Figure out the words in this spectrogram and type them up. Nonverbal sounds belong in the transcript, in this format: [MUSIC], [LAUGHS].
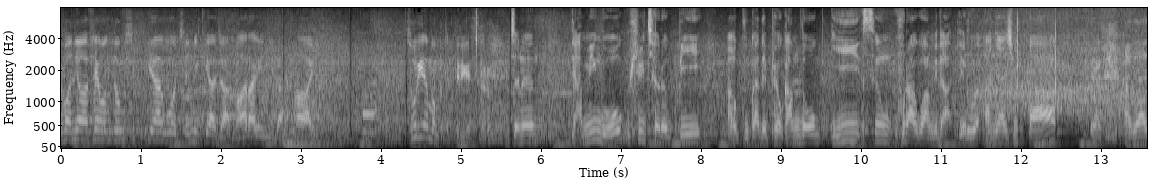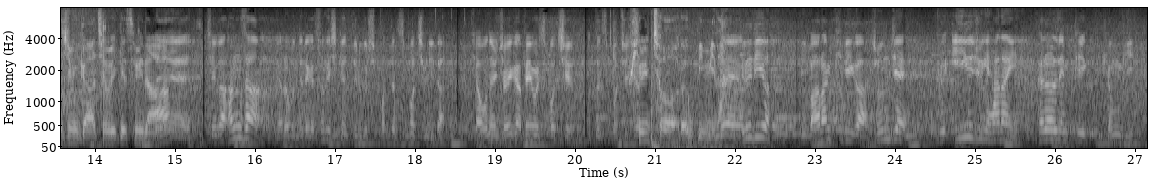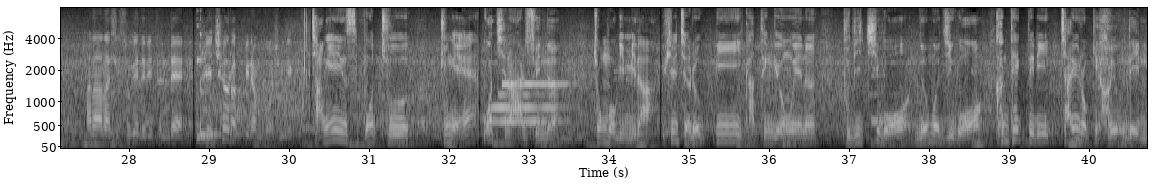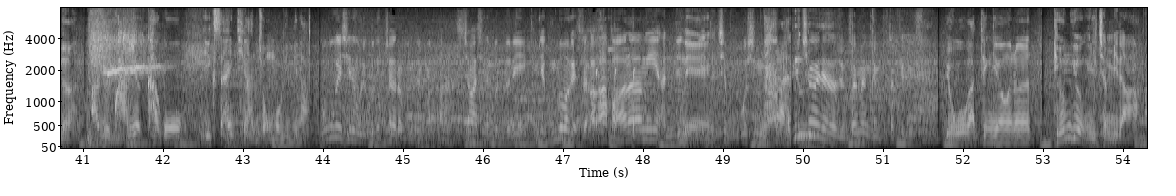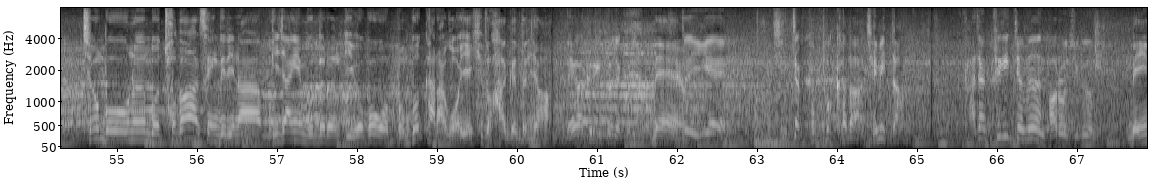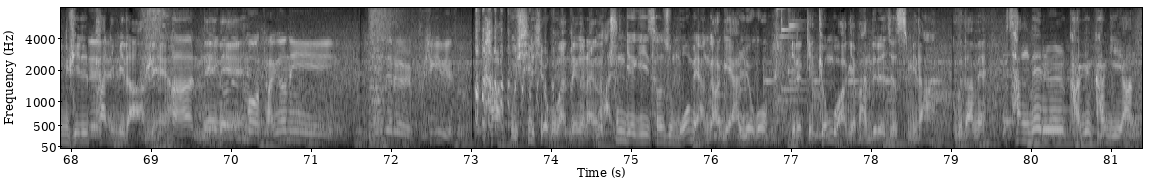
여러분 안녕하세요. 운동 쉽게 하고 재밌게 하자 마랑입니다. Hi. 소개 한번 부탁드리겠습니다, 여러분. 저는 대한민국 휠체어 럭비 어, 국가대표 감독 이승후라고 합니다. 여러분 안녕하십니까? 안녕하십니까? 처음 뵙겠습니다. 네, 제가 항상 여러분들에게 소개시켜드리고 싶었던 스포츠입니다. 자, 오늘 저희가 배울 스포츠 어떤 스포츠죠? 휠체어 럭비입니다. 네, 드디어 이 마랑 TV가 존재 그 이유 중에 하나인 패럴림픽 경기 하나하나씩 소개해드릴 텐데 휠체어 럭비란 무엇입니까? 장애인 스포츠 중에 꽃이라 할 수 있는 종목입니다. 휠체어 럭비 같은 경우에는 부딪히고 넘어지고 contact들이 자유롭게 허용돼 있는 아주 과격하고 exciting한 종목입니다. 보고 계시는 우리 구독자 여러분들과 시청하시는 분들이 굉장히 궁금하겠어요. 아, 마랑이 앉은 네. 게 대체 무엇인가? 휠체어에 대해서 좀 설명 좀 부탁드리겠습니다. 요거 같은 경우는 경규용 휠체어입니다. 처음 보는 뭐 초등학생들이나 비장애인 분들은 이거 보고 범퍼카라고 얘기도 하거든요. 내가 그렇게 표현했거든요. 네. 진짜 이게 진짜 퍽퍽하다, 재밌다. 가장 특이점은 바로 지금 메인 휠판입니다. 네. 판. 네네. 이거는 뭐 당연히 상대를 부시기 위해서 다 부시려고 만든 건 아니고 충격이 선수 몸에 안 가게 하려고 이렇게 견고하게 만들어졌습니다. 그 다음에 상대를 가격하기 위한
